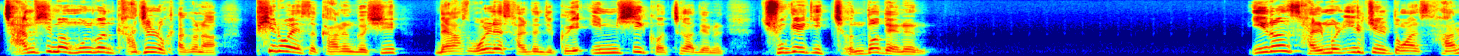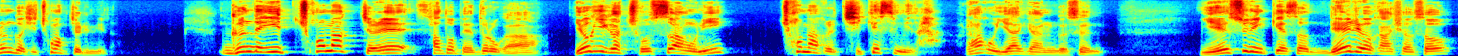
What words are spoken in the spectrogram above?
잠시만 물건 가지러 가거나 필요해서 가는 것이 내가 원래 살든지 그게 임시 거처가 되는 주객이 전도되는 이런 삶을 일주일 동안 사는 것이 초막절입니다. 그런데 이 초막절에 사도 베드로가 여기가 조사오니 초막을 짓겠습니다. 라고 이야기하는 것은 예수님께서 내려가셔서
